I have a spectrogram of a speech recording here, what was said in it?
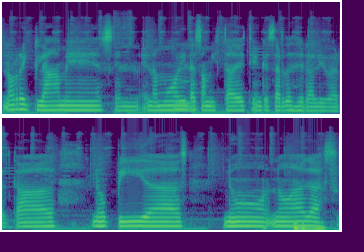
no reclames, el, el amor y Mm. las amistades tienen que ser desde la libertad, no pidas, no, no hagas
